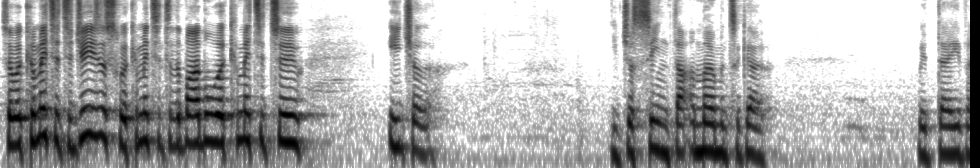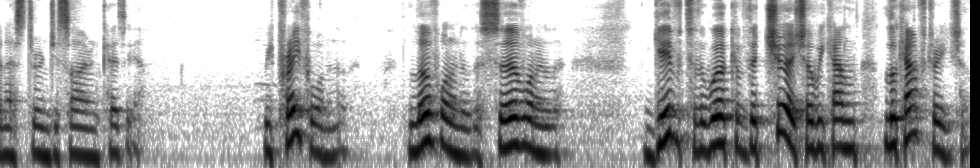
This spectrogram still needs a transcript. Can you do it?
So we're committed to Jesus, we're committed to the Bible, we're committed to each other. You've just seen that a moment ago with Dave and Esther and Josiah and Kezia. We pray for one another, love one another, serve one another, give to the work of the church so we can look after each other.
